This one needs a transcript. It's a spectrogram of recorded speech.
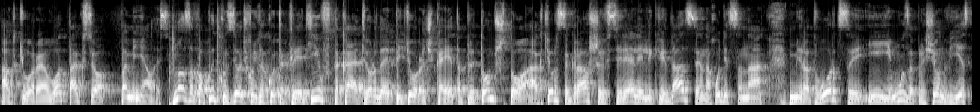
актеры. Вот так все поменялось. Но за попытку сделать хоть какой-то креатив такая твердая пятерочка. Это при том, что актер, сыгравший в сериале «Ликвидация», находится на миротворце и ему запрещен въезд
